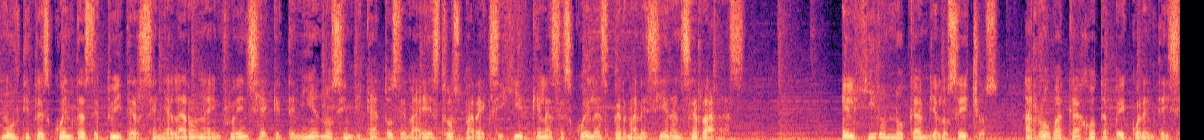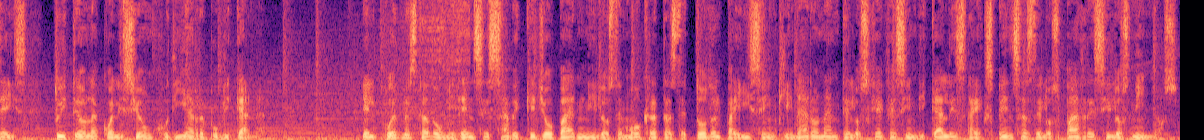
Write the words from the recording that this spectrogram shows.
Múltiples cuentas de Twitter señalaron la influencia que tenían los sindicatos de maestros para exigir que las escuelas permanecieran cerradas. El giro no cambia los hechos, arroba KJP46, tuiteó la coalición judía republicana. El pueblo estadounidense sabe que Joe Biden y los demócratas de todo el país se inclinaron ante los jefes sindicales a expensas de los padres y los niños.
